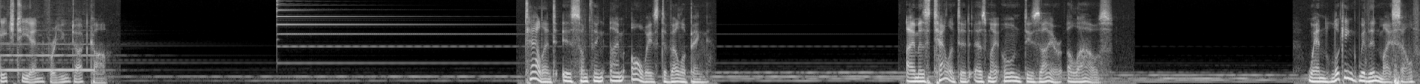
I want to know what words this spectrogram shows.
htn4u.com. Talent is something I'm always developing. I'm as talented as my own desire allows. When looking within myself,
